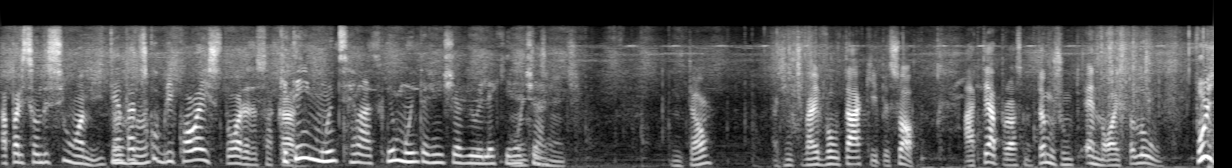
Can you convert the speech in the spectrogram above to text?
a aparição desse homem e tentar Uhum. descobrir qual é a história dessa casa. tem muitos relatos, que muita gente já viu ele aqui, né, Muita Thiago? gente. Então, a gente vai voltar aqui, pessoal. Até a próxima. Tamo junto. É nóis. Falou. Fui!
